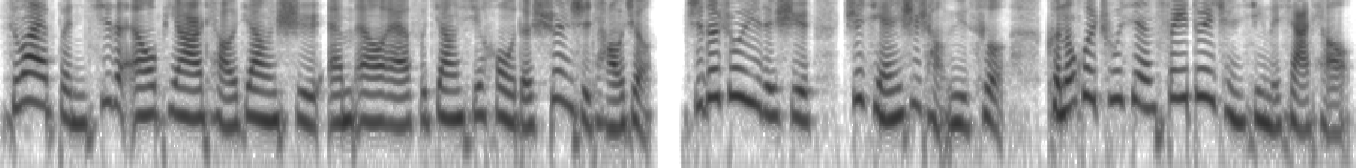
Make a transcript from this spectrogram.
此外，本期的 LPR 调降是 MLF 降息后的顺势调整。值得注意的是，之前市场预测可能会出现非对称性的下调，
